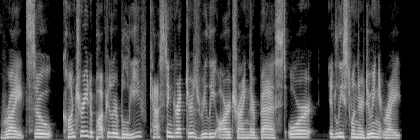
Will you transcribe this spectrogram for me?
Right. So, contrary to popular belief, casting directors really are trying their best, or at least when they're doing it right,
